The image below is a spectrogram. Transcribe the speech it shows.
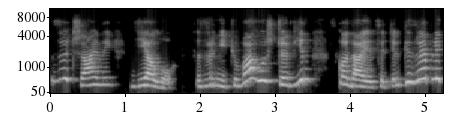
звичайний діалог. Зверніть увагу, що він складається тільки з реплік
